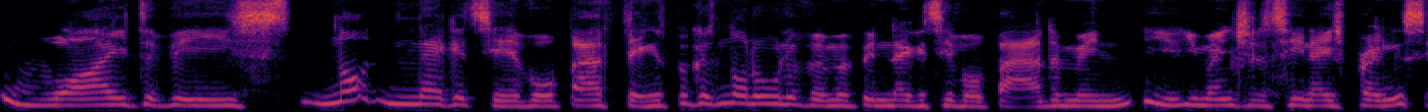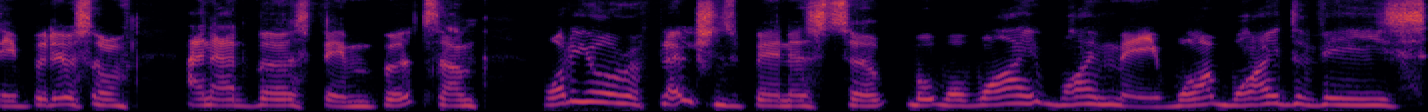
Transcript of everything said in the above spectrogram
why do these not negative or bad things? Because not all of them have been negative or bad. I mean, you, you mentioned a teenage pregnancy, but it was sort of an adverse thing. But um, what are your reflections been as to well, why why me? Why why do these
